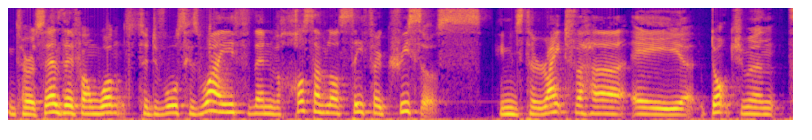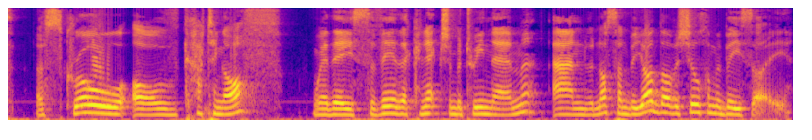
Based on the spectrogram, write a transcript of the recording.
The Torah says if one wants to divorce his wife, then v'chosav lo sefer krisos. He needs to write for her a document, a scroll of cutting off, where they sever the connection between them, and v'nosan b'yodav v'shilcha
